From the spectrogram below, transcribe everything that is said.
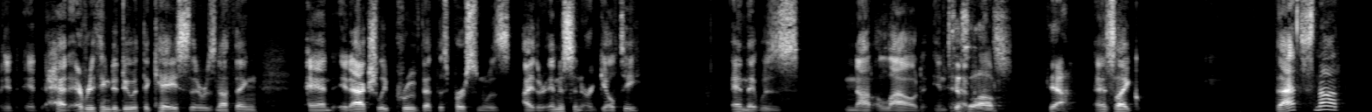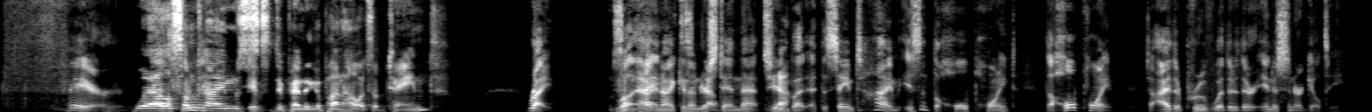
it it had everything to do with the case there was nothing and it actually proved that this person was either innocent or guilty and it was not allowed into Disallowed. evidence. yeah and it's like that's not fair. Well, sometimes really, if, depending upon how it's obtained. Right. Sometimes, well, and I can understand yeah. that too, yeah. but at the same time, isn't the whole point the whole point to either prove whether they're innocent or guilty?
